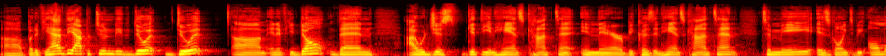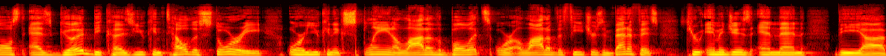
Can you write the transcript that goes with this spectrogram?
Uh, but if you have the opportunity to do it, do it. Um, and if you don't, then I would just get the enhanced content in there because enhanced content to me is going to be almost as good because you can tell the story or you can explain a lot of the bullets or a lot of the features and benefits through images and then the uh,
